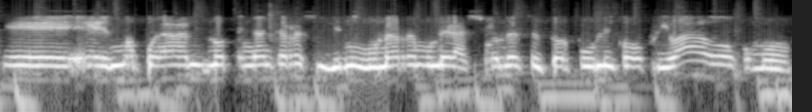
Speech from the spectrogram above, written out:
que eh, no puedan, no tengan que recibir ninguna remuneración del sector público o privado, como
